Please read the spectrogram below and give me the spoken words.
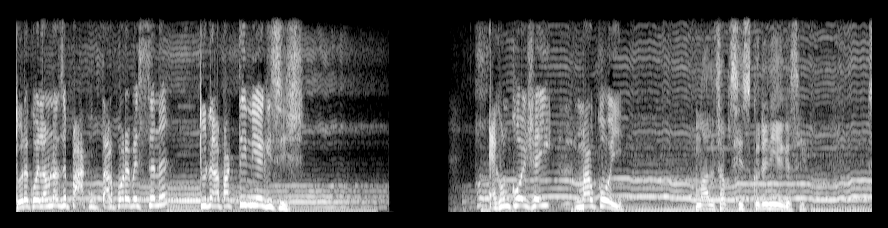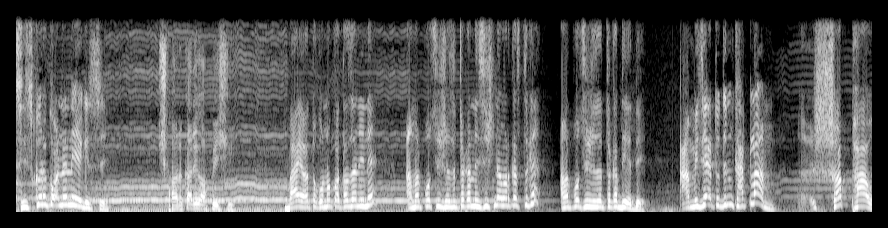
তোরে কইলাম না যে পাকুক তারপরে বেচছে না। তুই না পাকতেই নিয়ে গেছিস। এখন কই সেই মাল কই? মাল সব সিজ করে নিয়ে গেছে। সিজ করে কনে নিয়ে গেছে? সরকারি অফিসই। ভাই অত কোনো কথা জানি না। আমার পঁচিশ হাজার টাকা নিছিস না আমার কাছ থেকে? আমার পঁচিশ হাজার টাকা দিয়ে দে। আমি যে এতদিন খাটলাম সব ফাও।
